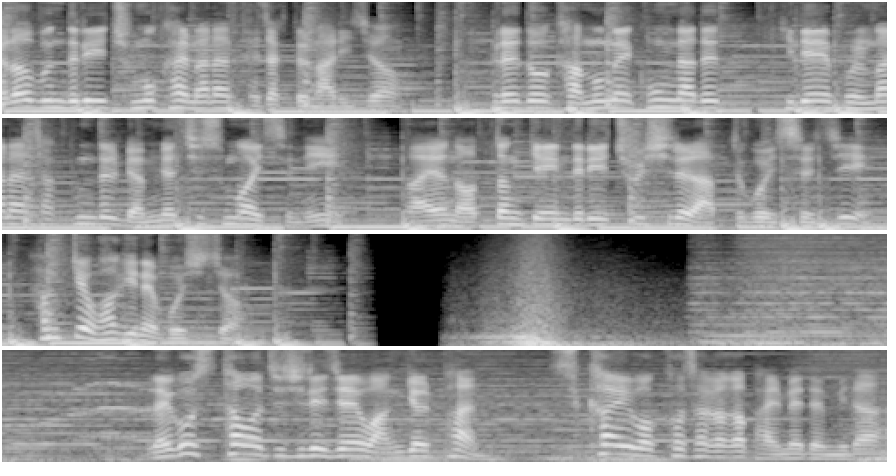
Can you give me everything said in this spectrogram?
여러분들이 주목할 만한 대작들 말이죠. 그래도 가뭄에 콩나듯 기대해 볼 만한 작품들 몇몇이 숨어 있으니 과연 어떤 게임들이 출시를 앞두고 있을지 함께 확인해 보시죠. 레고 스타워즈 시리즈의 완결판 스카이워커 사가가 발매됩니다.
